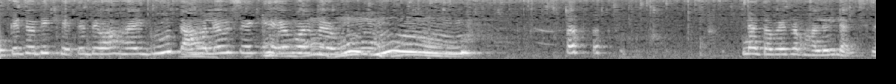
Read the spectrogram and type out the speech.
ওকে যদি খেতে দেওয়া হয় গু তাহলেও সে খেয়ে বলবে না তবে এটা ভালোই লাগছে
